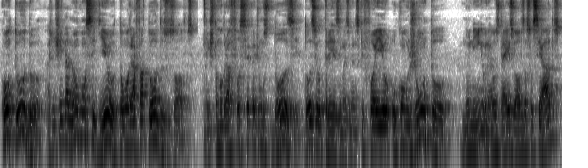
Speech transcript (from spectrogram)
Contudo, a gente ainda não conseguiu tomografar todos os ovos. A gente tomografou cerca de uns 12, 12 ou 13 mais ou menos, que foi o, o conjunto no ninho, né, os 10 ovos associados,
